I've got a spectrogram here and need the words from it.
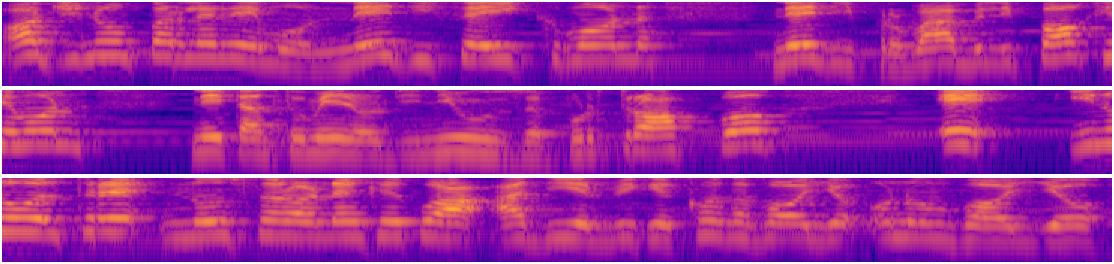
Oggi non parleremo né di Fakemon, né di probabili Pokémon, né tantomeno di news purtroppo, e inoltre non sarò neanche qua a dirvi che cosa voglio o non voglio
